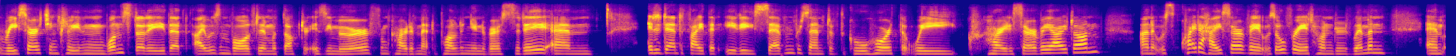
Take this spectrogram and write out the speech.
research, including one study that I was involved in with Dr. Izzy Moore from Cardiff Metropolitan University, um, it identified that 87% of the cohort that we carried a survey out on, and it was quite a high survey, it was over 800 women. Um,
